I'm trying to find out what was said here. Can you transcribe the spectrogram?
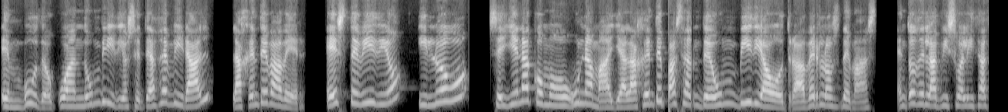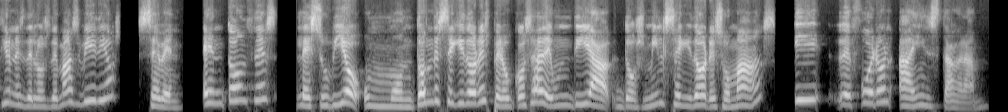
embudo, cuando un vídeo se te hace viral, la gente va a ver este vídeo y luego se llena como una malla, la gente pasa de un vídeo a otro a ver los demás. Entonces las visualizaciones de los demás vídeos se ven. Entonces le subió un montón de seguidores, pero cosa de un día 2.000 seguidores o más, y le fueron a Instagram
